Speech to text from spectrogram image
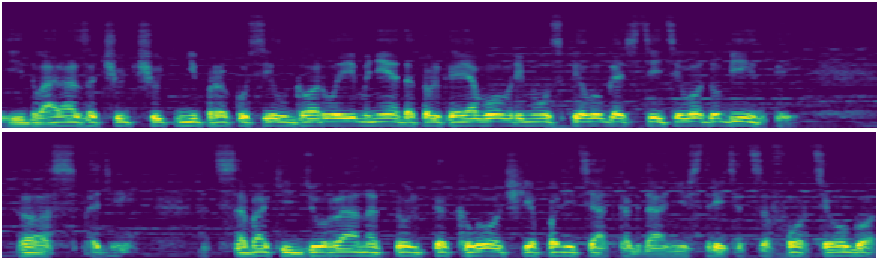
и два раза чуть-чуть не прокусил горло и мне, да только я вовремя успел угостить его дубинкой. Господи!» От собаки Дюрана только клочья полетят, когда они встретятся в форте Угод.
